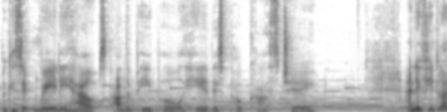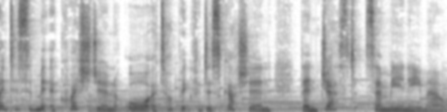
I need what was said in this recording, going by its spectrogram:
because it really helps other people hear this podcast too. And if you'd like to submit a question or a topic for discussion, then just send me an email.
